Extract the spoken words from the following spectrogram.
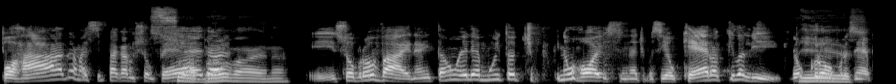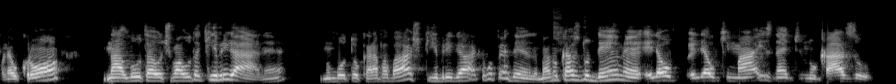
porrada, mas se pegar no chão pega. Sobrou vai, né? E sobrou vai, né? Então ele é muito tipo que não Royce, né? Tipo assim, eu quero aquilo ali. Que nem o Kron, por exemplo, né? O Kron na luta, a última luta, quis brigar, né? Não botou o cara para baixo, quis brigar, acabou perdendo. Mas no caso do Demian, ele é o, ele é o que mais, né, no caso,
